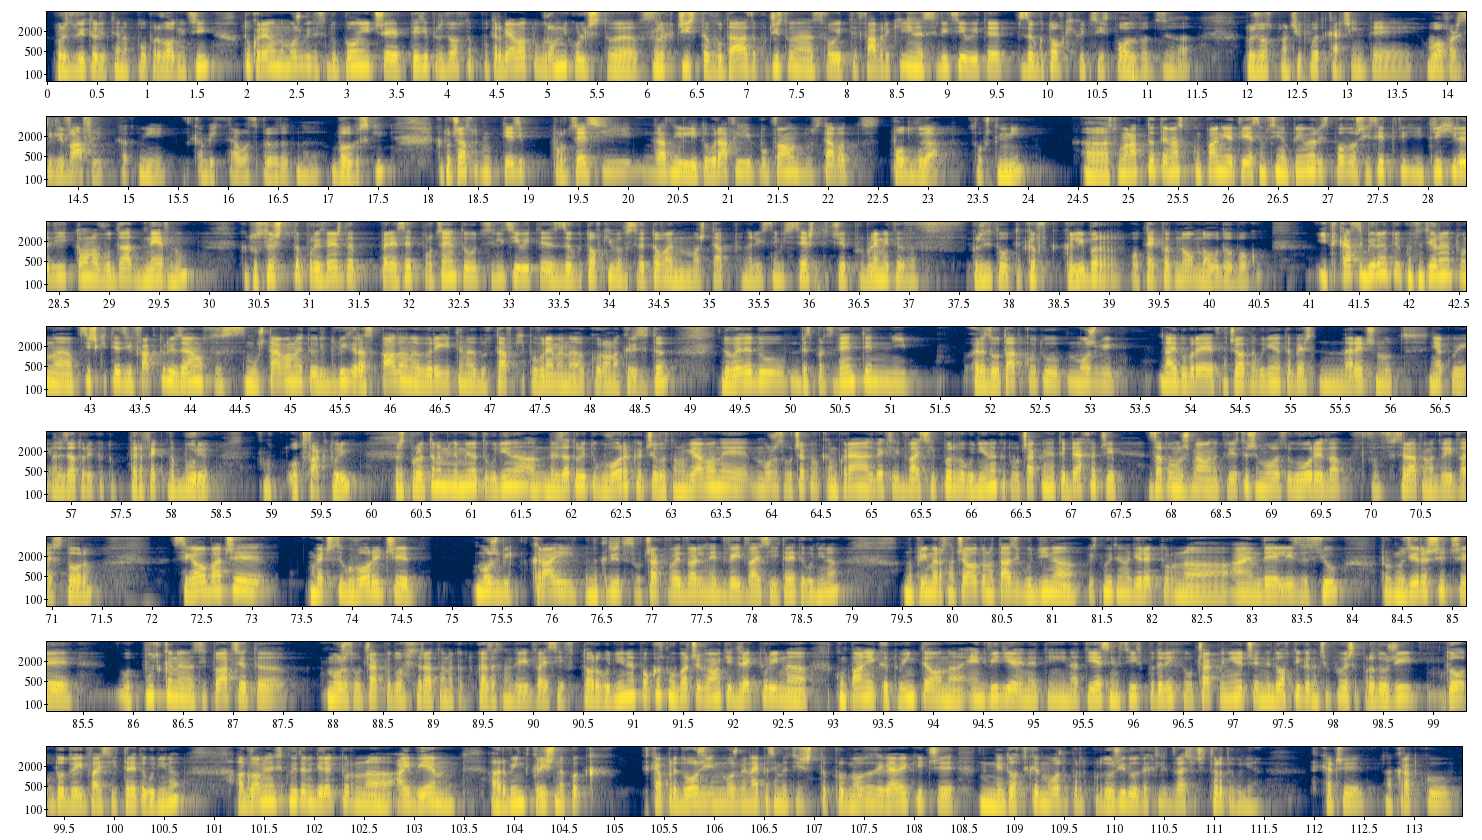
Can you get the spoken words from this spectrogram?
производителите на полупроводници. Тук реално може би да се допълни, че тези производства потребяват огромни количества свръхчиста вода за почистване на своите фабрики и на силициевите заготовки, които се използват за производството на чипове, така речените waffers или вафли, както ни така бих трябвало да се преведат на български. Като част от тези процеси, разни литографии буквално достават под вода в общини. Споменатата тайванска компания TSMC, например, използва 63 000 тона вода дневно, като същата произвежда 50% от силициевите заготовки в световен мащаб. Нали, сами се сещате, че проблемите в производител от такъв калибър отекват много-много дълбоко. И така събирането и концентрирането на всички тези фактори, заедно с смущаването или дори разпада на веригите на доставки по време на корона кризата, доведе до безпредседентен и резултат, който може би най-добре в началото на годината беше наречен от някои анализатори като перфектна буря от, от фактори. През пролета на миналата година анализаторите говореха, че възстановяване може да се очаква към края на 2021 година, като очакванията бяха, че шмява на кризата ще може да се говори едва в средата на 2022. Сега обаче вече се говори, че може би край на кризата се очаква едва ли не 2023 година. Например, в началото на тази година изпълнителният директор на AMD Лиза Сю прогнозираше, че отпускане на ситуацията може да се очаква до средата на, както казах, на 2022 година. По-късно обаче главните директори на компании като Intel, на Nvidia и на TSMC споделиха очаквания, че недостига на чипове ще продължи до, до 2023 година. А главният изпълнителен директор на IBM, Арвинд Кришна пък така предложи, може би, най-песимистичната прогноза, заявявайки, че недостигът може да продължи до 2024 година. Така че, накратко,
